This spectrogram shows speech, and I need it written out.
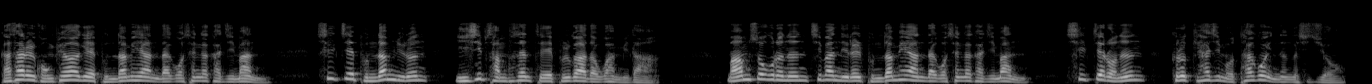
가사를 공평하게 분담해야 한다고 생각하지만 실제 분담률은 23%에 불과하다고 합니다. 마음속으로는 집안일을 분담해야 한다고 생각하지만 실제로는 그렇게 하지 못하고 있는 것이죠.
